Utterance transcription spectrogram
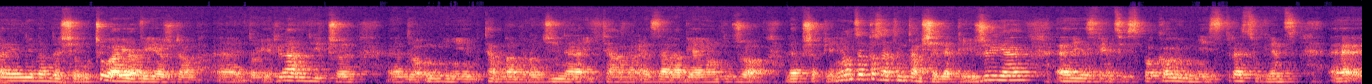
e, nie będę się uczyła, ja wyjeżdżam e, do Irlandii czy e, do Unii, tam mam rodzinę i tam e, zarabiają dużo lepsze pieniądze. Poza tym tam się lepiej żyje, e, jest więcej spokoju, mniej stresu, więc e,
